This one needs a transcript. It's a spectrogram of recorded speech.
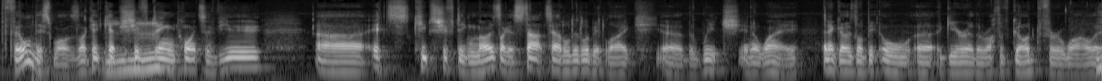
film this was. Like it kept shifting points of view. Uh, it keeps shifting modes. Like it starts out a little bit like uh, The Witch in a way, then it goes a bit all uh, Aguirre, the Wrath of God, for a while when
